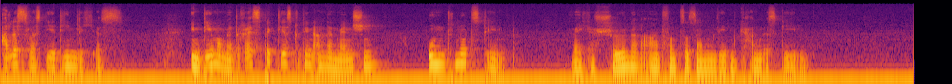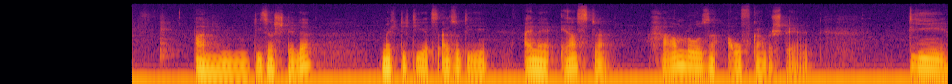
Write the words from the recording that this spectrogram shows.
alles, was dir dienlich ist. In dem Moment respektierst du den anderen Menschen und nutzt ihn. Welche schönere Art von Zusammenleben kann es geben? An dieser Stelle möchte ich dir jetzt also die eine erste harmlose Aufgabe stellen, die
